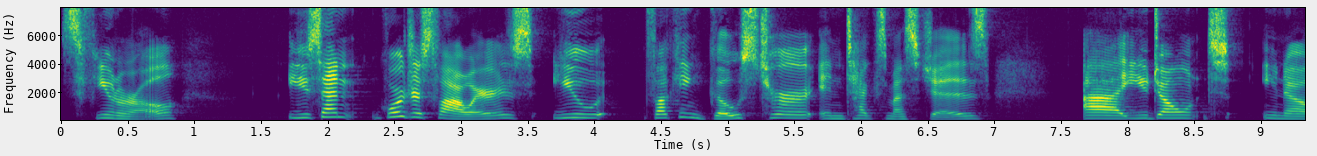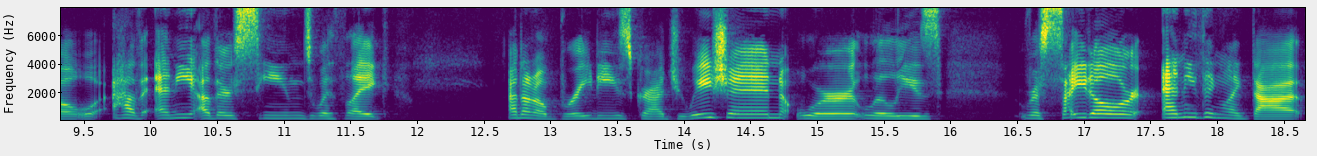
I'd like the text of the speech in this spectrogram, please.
funeral. You sent gorgeous flowers. You fucking ghost her in text messages. Uh, you don't, you know, have any other scenes with like, I don't know, Brady's graduation or Lily's recital or anything like that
